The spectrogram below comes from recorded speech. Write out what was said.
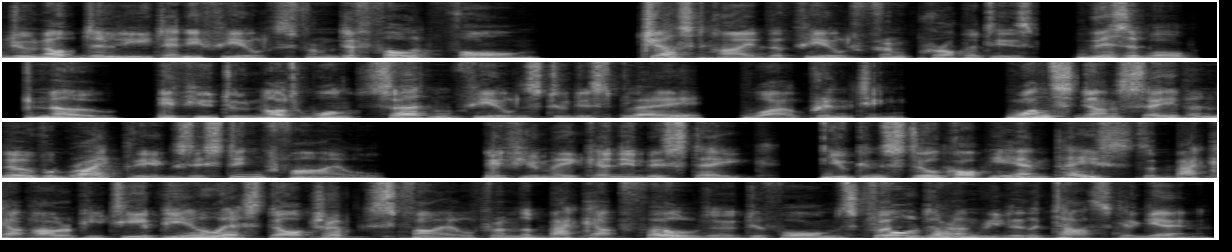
Do not delete any fields from default form. Just hide the field from Properties, Visible, No, if you do not want certain fields to display while printing. Once done save and overwrite the existing file. If you make any mistake, you can still copy and paste the backup rptpos.recs file from the backup folder to Forms folder and redo the task again.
